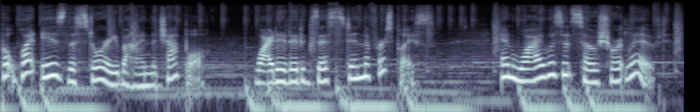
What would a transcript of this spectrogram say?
But what is the story behind the chapel? Why did it exist in the first place? And why was it so short lived?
